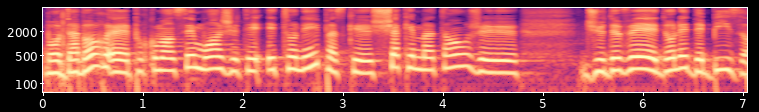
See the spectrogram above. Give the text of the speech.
Bon, d'abord, euh, pour commencer, moi, j'étais étonnée parce que chaque matin, je, je devais donner des bises.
